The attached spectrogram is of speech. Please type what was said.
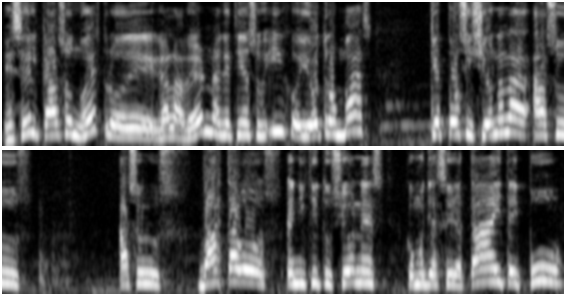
Ese es el caso nuestro de Galaverna, que tiene sus hijos, y otros más, que posicionan a, sus, a sus vástagos en instituciones como Yacyretá y Taipú,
